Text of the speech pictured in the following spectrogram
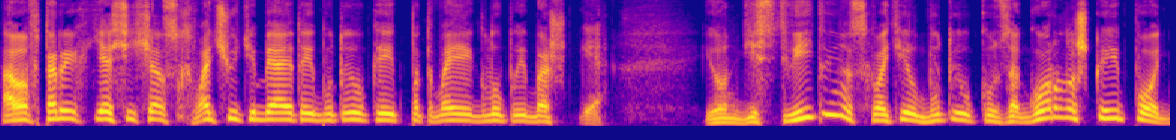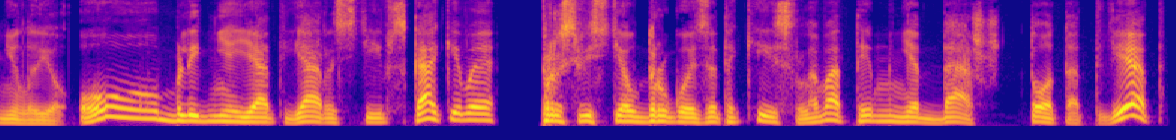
а во-вторых, я сейчас схвачу тебя этой бутылкой по твоей глупой башке. И он действительно схватил бутылку за горлышко и поднял ее. О, бледнее от ярости и вскакивая, просвистел другой за такие слова, ты мне дашь тот ответ,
